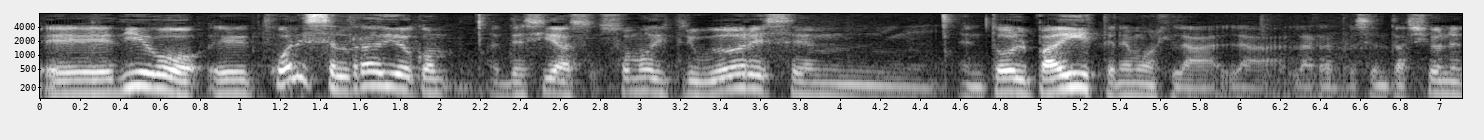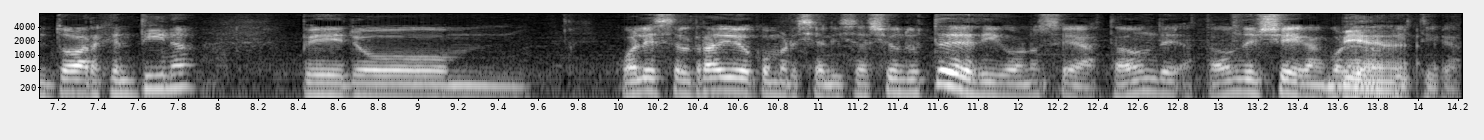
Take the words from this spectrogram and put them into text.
Eh, Diego, ¿cuál es el radio? Decías, somos distribuidores en, en todo el país, tenemos la, la representación en toda Argentina, pero mm, ¿Cuál es el radio de comercialización de ustedes? Digo, no sé, ¿hasta dónde, hasta dónde llegan con la logística?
